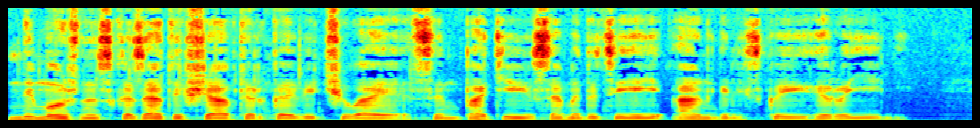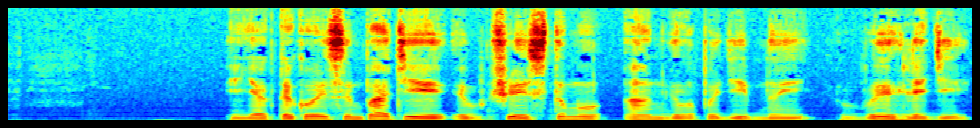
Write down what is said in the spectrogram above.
Не можна сказати, що авторка відчуває симпатію саме до цієї ангельської героїні. Як такої симпатії в чистому ангелоподібної вигляді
